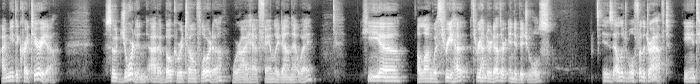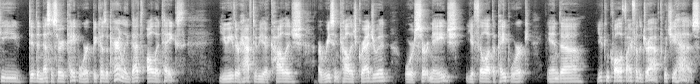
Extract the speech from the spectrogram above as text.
I meet the criteria. So Jordan, out of Boca Raton, Florida, where I have family down that way, he, uh, along with 300 other individuals, is eligible for the draft. And he did the necessary paperwork because apparently that's all it takes. You either have to be a college, a recent college graduate, or a certain age. You fill out the paperwork, and uh, you can qualify for the draft, which he has.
